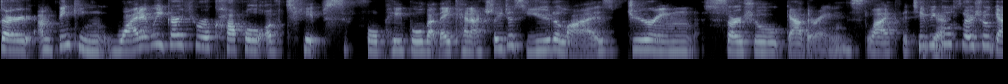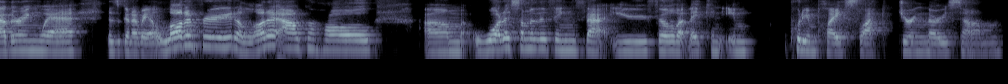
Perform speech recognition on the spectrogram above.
so I'm thinking, why don't we go through a couple of tips for people that they can actually just utilize during social gatherings, like the typical yeah. social gathering where there's going to be a lot of food, a lot of alcohol. Um, what are some of the things that you feel that they can Im- put in place, like during those um,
